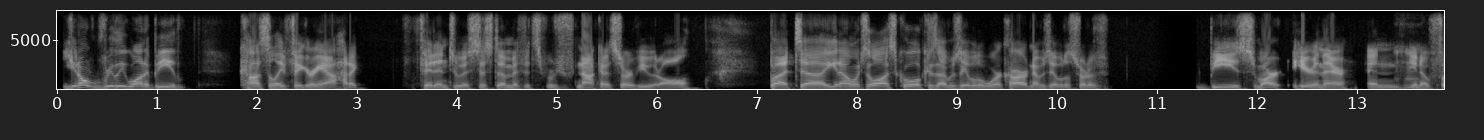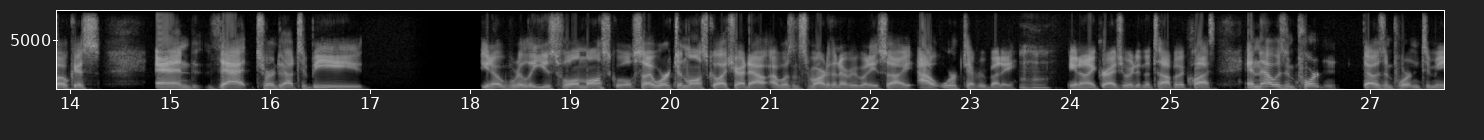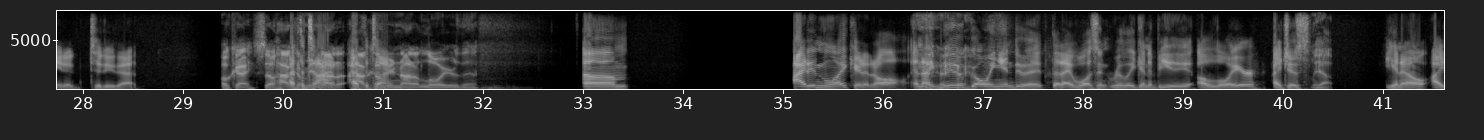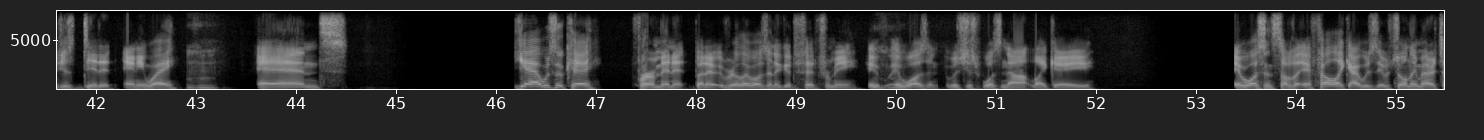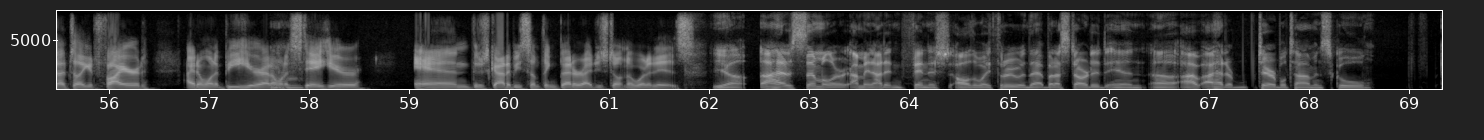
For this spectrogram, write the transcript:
you don't really want to be constantly figuring out how to fit into a system if it's not going to serve you at all. But uh, you know, I went to law school because I was able to work hard and I was able to sort of be smart here and there and you know focus, and that turned out to be you know really useful in law school. So I worked in law school. I tried out. I wasn't smarter than everybody, so I outworked everybody. You know, I graduated in the top of the class, and that was important. That was important to me to to do that. Okay, so how come you're not? A, how come time. you're not a lawyer then? Um, I didn't like it at all, and I knew going into it that I wasn't really going to be a lawyer. I just, Yeah. you know, I just did it anyway, hmm and yeah, it was okay for a minute, but it really wasn't a good fit for me. It it wasn't. It was just was not like a. It wasn't something. It felt like I was. It was only a matter of time till I get fired. I don't want to be here. I don't want to stay here. And there's got to be something better. I just don't know what it is. Yeah, I had a similar. I mean, I didn't finish all the way through with that, but I started in. Uh, I, I had a terrible time in school,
